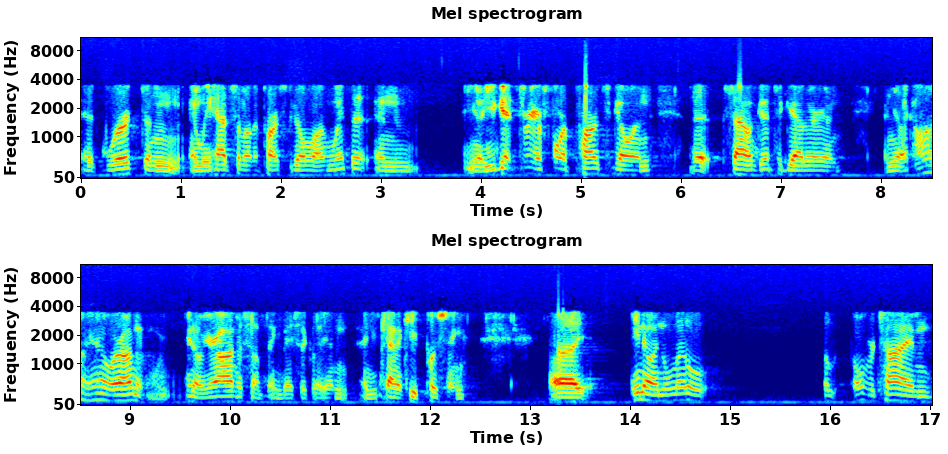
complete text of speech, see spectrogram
it worked, and and we had some other parts to go along with it, and you know, you get three or four parts going that sound good together, and and you're like, oh yeah, we're on it. You know, you're on to something basically, and and you kind of keep pushing. Uh, you know, and a little over time,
